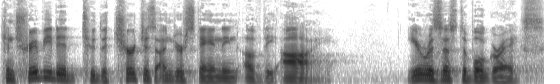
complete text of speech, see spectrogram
contributed to the church's understanding of the I, irresistible grace.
